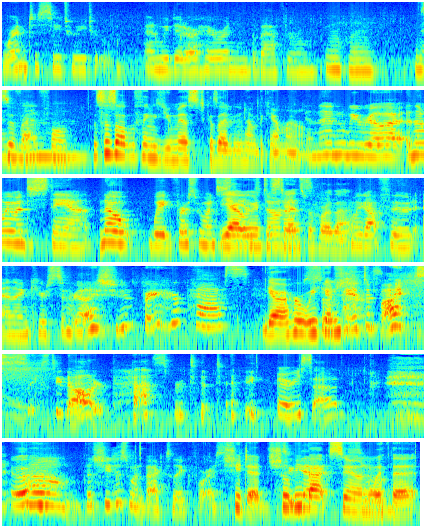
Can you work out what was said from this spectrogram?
went to C2E2. And we did our hair in the bathroom. Mm-hmm. It's And eventful. then- This is all the things you missed because I didn't have the camera out. And then we realized, and then we went to Stan. No, wait. First we went to Yeah, Stan's we went to Donuts, Stan's before that. And we got food. And then Kirsten realized she didn't bring her pass. Yeah, her weekend. So she had to buy a sixty dollar pass for today. Very sad. Um, but she just went back to Lake Forest. She did. She'll be back it, soon so- with it.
